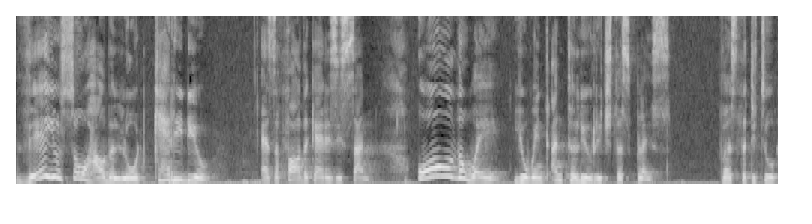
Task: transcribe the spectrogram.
There you saw how the Lord carried you as a father carries his son. All the way you went until you reached this place. Verse 32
